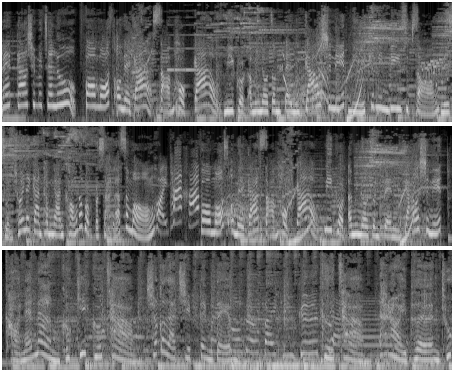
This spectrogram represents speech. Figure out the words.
เลขเก้าใช่ไหมจ๊ะลูกโฟมอสโอเมก้า369 มีกรดอะมิโนจำเป็น 9 ชนิด มีวิตามิน B12 มีส่วนช่วยในการทำงานของระบบประสาทและสมองหอยท่าครับโฟมอสโอเมก้า369 มีกรดอะมิโนจำเป็น 9 ชนิด ขอแนะนำคุกกี้กู o ไทม์ช็อกโกแลตชิพเต็มเต็มกูไทม์อร่อยเพลินทุก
